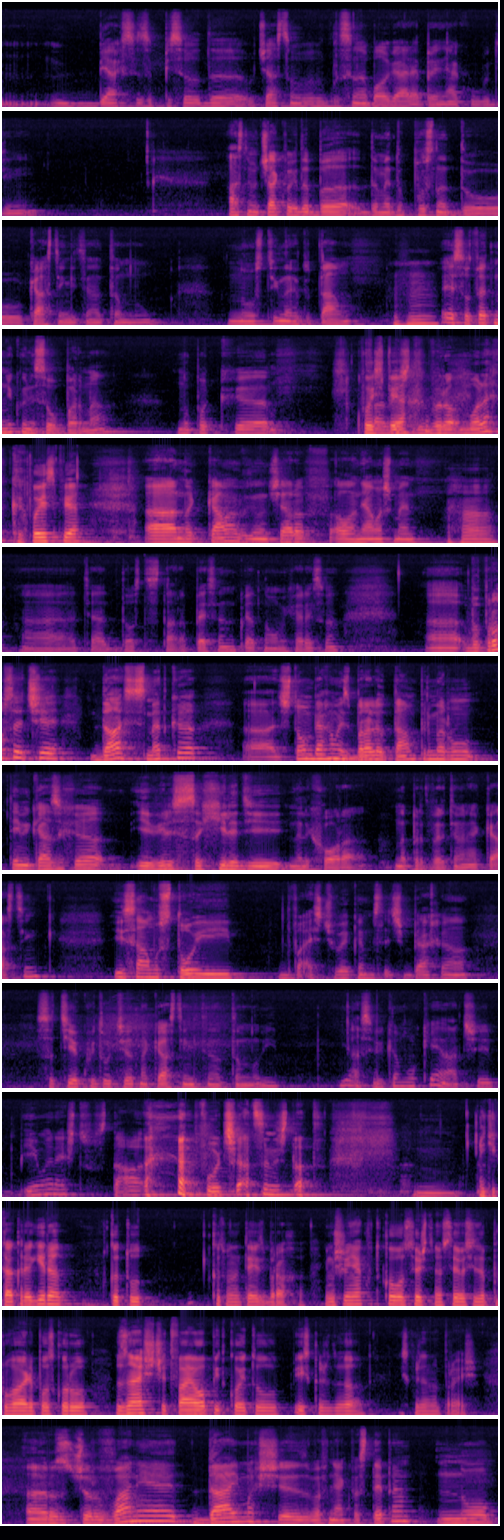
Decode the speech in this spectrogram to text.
бях се записал да участвам в Гласа на България преди няколко години. Аз не очаквах да, бъда, да ме допуснат до кастингите на тъмно, но стигнах до там. Мгм. Е, съответно, никой не се обърна, но пък а, Какво изпя? добро. Моля? Какво изпя? А, на Камен Воденчаров, ала нямаш мен. Аха. А, тя е доста стара песен, която много ми харесва. Въпросът е, че дадах си сметка, а, щом бяха ме избрали от там, примерно те ми казаха, явили са хиляди нали, хора на предварителния кастинг и само 120 човека, мисля, че бяха са тия, които отиват на кастингите на тъмно. И, и аз си викам, окей, значи има нещо, става, получават се нещата. И ти как реагира като, като не те избраха? Имаш ли някакво такова усещане в себе си за провал или по-скоро знаеш, че това е опит, който искаш да, искаш да направиш? Разочарование, да, имаше в някаква степен, но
